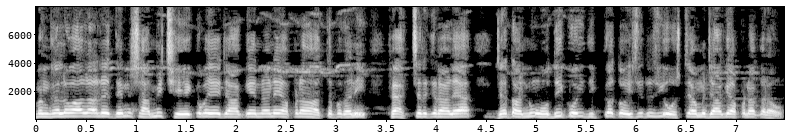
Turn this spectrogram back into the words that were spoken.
ਮੰਗਲਵਾਰ ਵਾਲੇ ਦਿਨ ਸ਼ਾਮੀ 6 ਵਜੇ ਜਾ ਕੇ ਇਹਨਾਂ ਨੇ ਆਪਣਾ ਹੱਥ ਪਤਾ ਨਹੀਂ ਫ੍ਰੈਕਚਰ ਕਰਾ ਲਿਆ, ਜੇ ਤੁਹਾਨੂੰ ਉਹਦੀ ਕੋਈ ਦਿੱਕਤ ਹੋਈ ਸੀ, ਤੁਸੀਂ ਉਸ ਟਾਈਮ ਜਾ ਕੇ ਆਪਣਾ ਕਰਾਓ।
